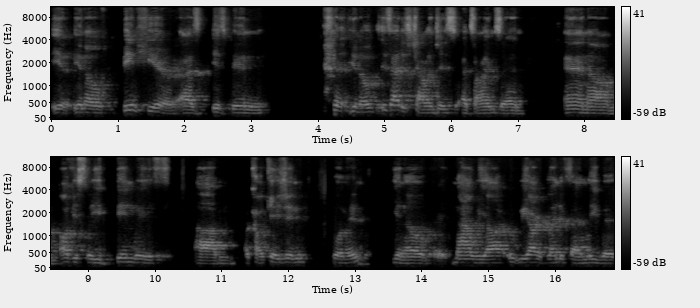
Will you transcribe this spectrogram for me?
you you know, being here has it's been, you know, it's had its challenges at times, and and um, obviously being with um, a Caucasian woman, you know, now we are we are a blended family with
